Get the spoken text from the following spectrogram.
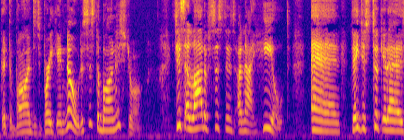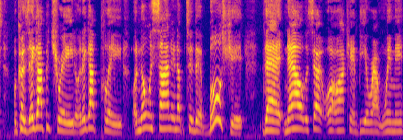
that the bond is breaking. No, the sister bond is strong just a lot of sisters are not healed and they just took it as because they got betrayed or they got played or no one's signing up to their bullshit that now the sudden, oh, I can't be around women.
